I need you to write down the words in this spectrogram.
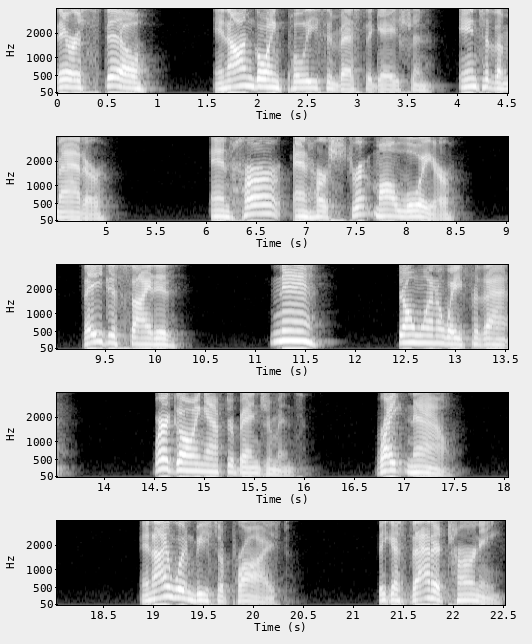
There is still an ongoing police investigation into the matter, and her and her strip mall lawyer, they decided, nah, don't want to wait for that. We're going after Benjamin's right now. And I wouldn't be surprised because that attorney,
